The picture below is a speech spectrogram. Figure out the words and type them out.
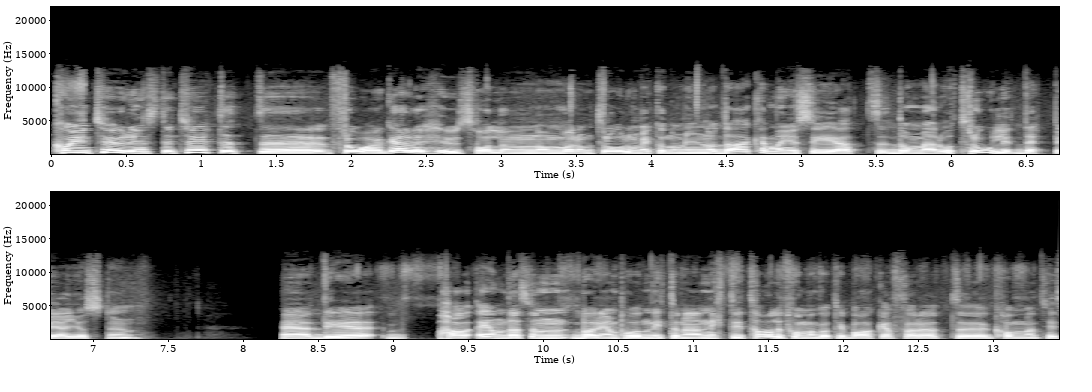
Konjunkturinstitutet eh, frågar hushållen om vad de tror om ekonomin och där kan man ju se att de är otroligt deppiga just nu. Eh, det har ända sedan början på 1990-talet får man gå tillbaka för att eh, komma till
